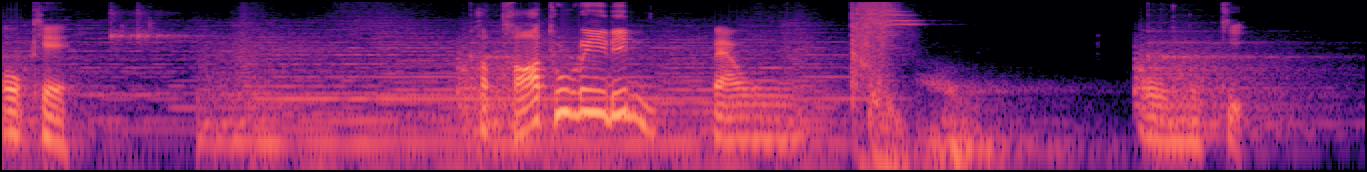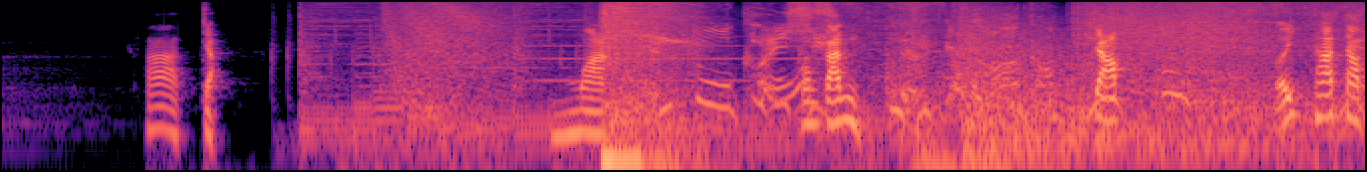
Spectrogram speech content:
โอเคคาถาทุรีดิน แปลวโอโนกิถ้าจับมาป้องกัน จับ เอ้ย ถ้าจับ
